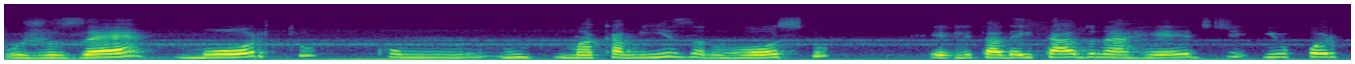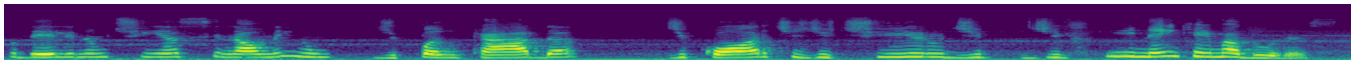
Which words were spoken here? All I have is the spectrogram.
o José morto com uma camisa no rosto Ele está deitado na rede e o corpo dele não tinha sinal nenhum de pancada, de corte, de tiro, de, de e nem queimaduras.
